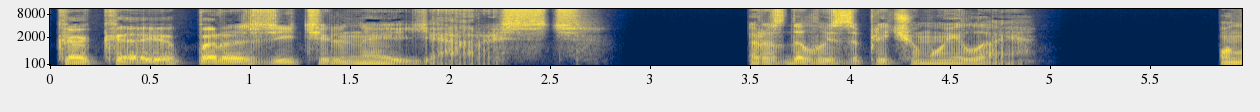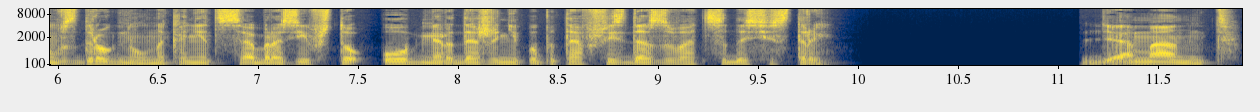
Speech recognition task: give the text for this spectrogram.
«Какая поразительная ярость!» — раздалось за плечом у Илая. Он вздрогнул, наконец сообразив, что обмер, даже не попытавшись дозваться до сестры. «Диамант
